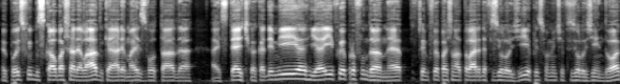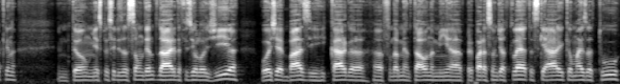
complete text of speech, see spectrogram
Depois fui buscar o bacharelado, que é a área mais voltada à estética, academia, e aí fui aprofundando, né? sempre fui apaixonado pela área da fisiologia, principalmente a fisiologia endócrina. Então, minha especialização dentro da área da fisiologia hoje é base e carga uh, fundamental na minha preparação de atletas, que é a área que eu mais atuo.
